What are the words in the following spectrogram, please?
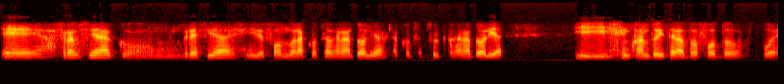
eh, a Francia con Grecia y de fondo a las costas de Anatolia, las costas turcas de Anatolia. Y en cuanto hice las dos fotos, pues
